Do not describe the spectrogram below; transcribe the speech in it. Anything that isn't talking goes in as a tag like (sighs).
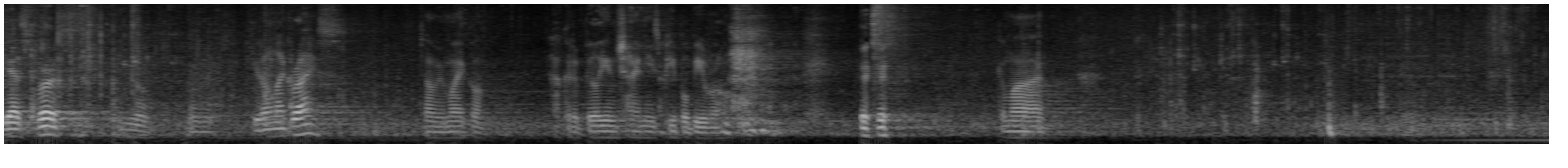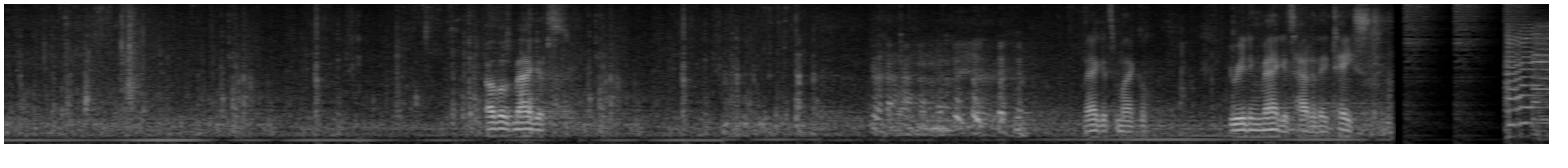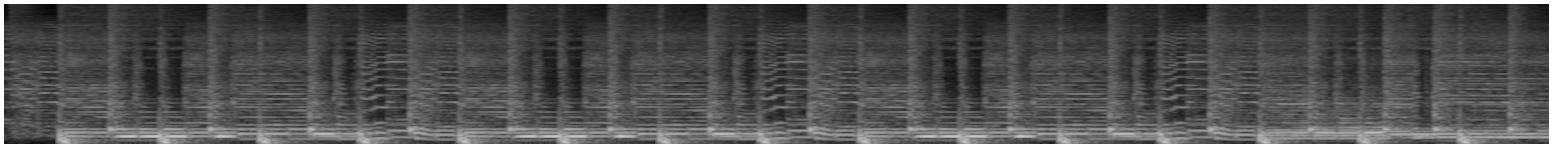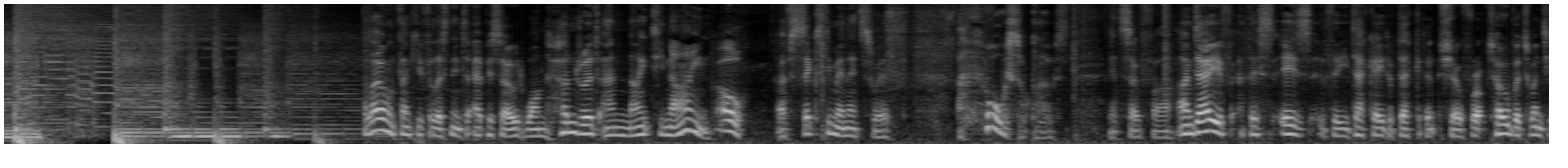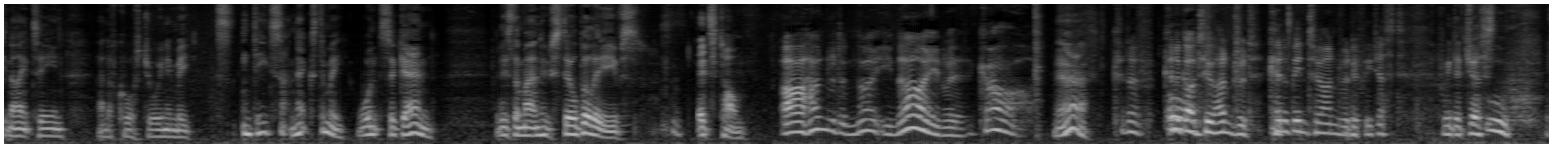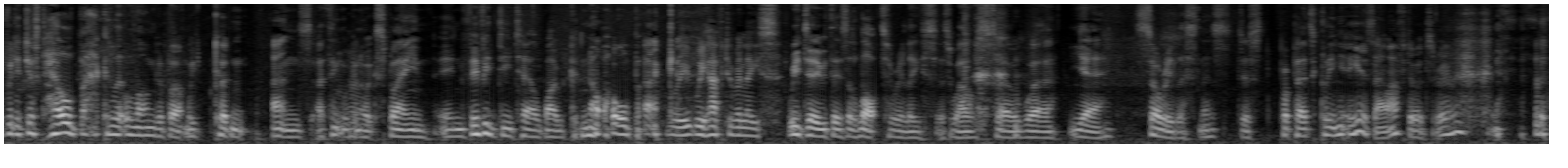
Yes, first. You, you don't like rice? Tell me, Michael, how could a billion Chinese people be wrong? (laughs) Come on. How are those maggots? (laughs) maggots, Michael. You're eating maggots. How do they taste? Hello, and thank you for listening to episode 199 Oh, of 60 Minutes with. (laughs) Oh, so close. Yet so far. I'm Dave. This is the Decade of Decadence show for October 2019. And of course, joining me, indeed sat next to me once again, it is the man who still believes. It's Tom. 199 with God. Yeah. Could have could have got 200. Could have been 200 if we just. If we'd have just Ooh. if we'd have just held back a little longer, but we couldn't. And I think we're going to explain in vivid detail why we could not (laughs) hold back. We, we have to release. We do. There's a lot to release as well. So uh, yeah, sorry, listeners. Just prepare to clean your ears out afterwards. Really. (laughs)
